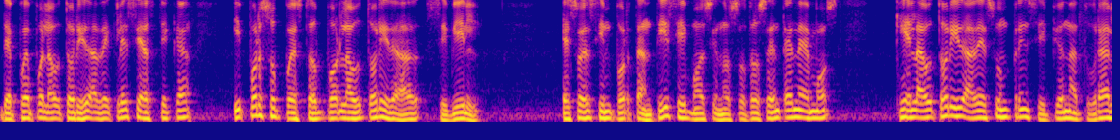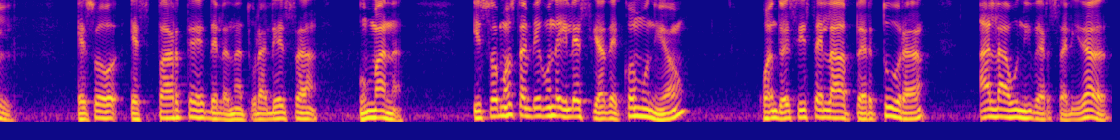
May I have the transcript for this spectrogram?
después por la autoridad eclesiástica y por supuesto por la autoridad civil. Eso es importantísimo si nosotros entendemos que la autoridad es un principio natural. Eso es parte de la naturaleza humana. Y somos también una iglesia de comunión cuando existe la apertura a la universalidad.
